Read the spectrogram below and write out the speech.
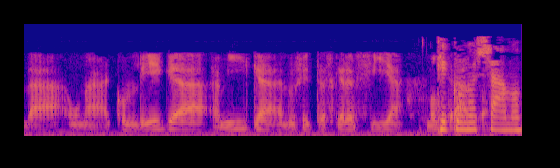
da una collega, amica, Lucetta Scaraffia. Che conosciamo.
